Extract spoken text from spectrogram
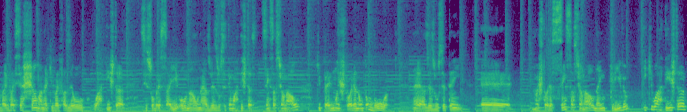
Vai, vai ser a chama, né? Que vai fazer o, o artista se sobressair ou não, né? Às vezes você tem um artista sensacional que pega uma história não tão boa. Né? Às vezes você tem é, uma história sensacional, né, incrível, e que o artista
